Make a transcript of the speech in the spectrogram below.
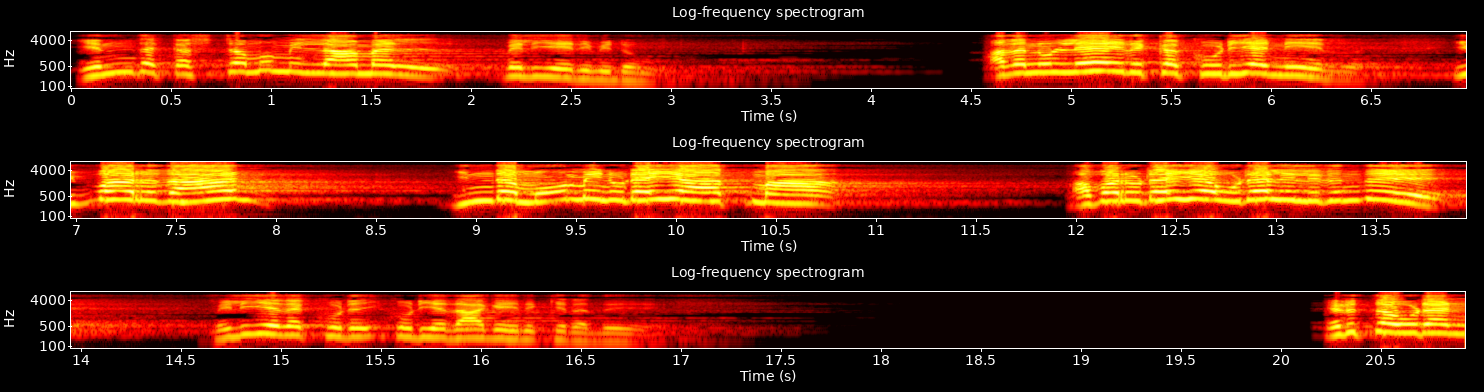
எந்த கஷ்டமும் இல்லாமல் வெளியேறிவிடும். அதனுள்ளே இருக்கக்கூடிய நீர். இவ்வாறுதான் இந்த மோமினுடைய ஆத்மா அவருடைய உடலிலிருந்து வெளியேறக்கூடிய கூடியதாக இருக்கிறது. எடுத்தவுடன்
